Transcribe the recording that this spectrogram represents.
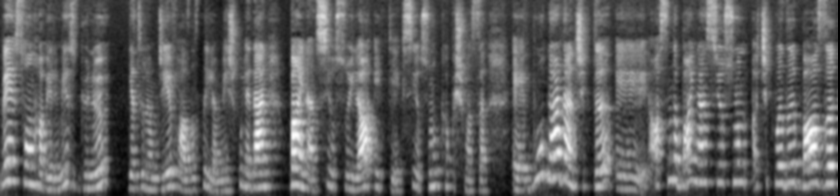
Ve son haberimiz günü yatırımcıyı fazlasıyla meşgul eden Binance CEO'suyla FTX CEO'sunun kapışması. E, bu nereden çıktı? E, aslında Binance CEO'sunun açıkladığı bazı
